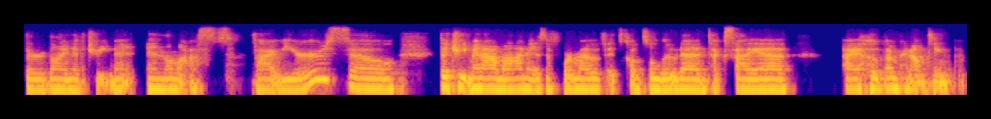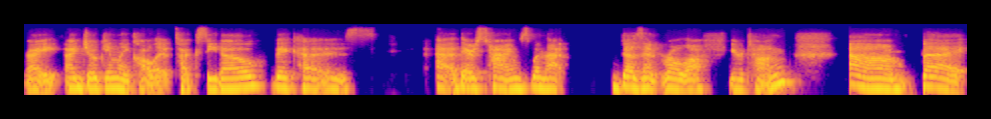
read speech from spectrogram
third line of treatment in the last five years. So the treatment i'm on is a form of it's called Xeloda and Tukysa. I hope i'm pronouncing that right. I jokingly call it tuxedo because uh, there's times when that doesn't roll off your tongue. Um, but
